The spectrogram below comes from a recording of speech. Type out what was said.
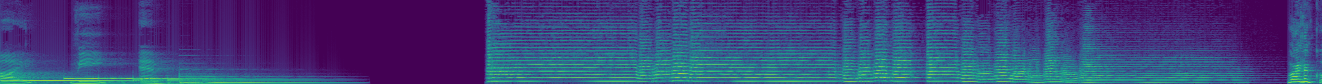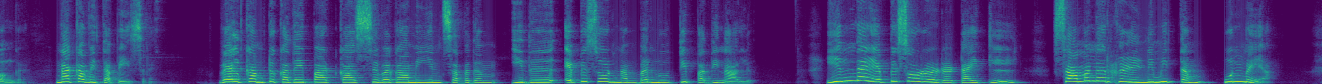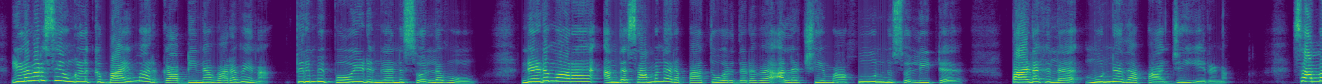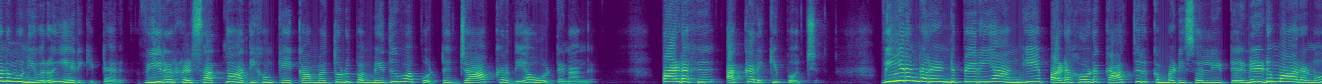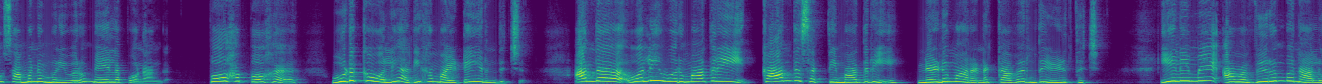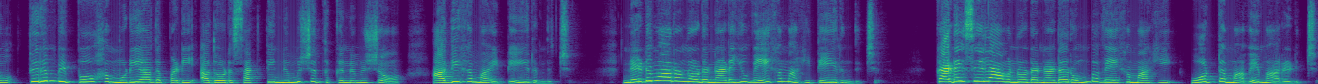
I V M. வணக்கங்க. நான் கவிதா பேசுறேன். வெல்கம் டு கதை பாட்காஸ்ட் சிவகாமியின் சபதம். இது எபிசோட் நம்பர் நூத்தி பதினாலு. இந்த எபிசோடோட டைட்டில் சமணர்கள் நிமித்தம் உண்மையா? இளவரசி உங்களுக்கு பயமா இருக்கா அப்படின்னா வரவேணாம் திரும்பி போயிடுங்கன்னு சொல்லவும் நெடுமாறன் அந்த சமணரை பார்த்து ஒரு தடவை அலட்சியமா ஹூன்னு சொல்லிட்டு படகுல முன்னதா பாஞ்சு ஏறினான். சமண முனிவரும் ஏறிக்கிட்டாரு. வீரர்கள் சத்தம் அதிகம் கேட்காம துடுப்ப மெதுவா போட்டு ஜாக்கிரதையா ஓட்டுனாங்க. படகு அக்கறைக்கு போச்சு. வீரங்க ரெண்டு பேரையும் அங்கேயே படகோட காத்திருக்கும்படி சொல்லிட்டு நெடுமாறனும் சமண முனிவரும் மேல போனாங்க. போக போக உடுக்க ஒலி அதிகமாயிட்டே இருந்துச்சு. அந்த ஒலி ஒரு மாதிரி காந்த சக்தி மாதிரி நெடுமாறனை கவர்ந்து இழுத்துச்சு. இனிமே அவன் விரும்பினாலும் திரும்பி போக முடியாதபடி அதோட சக்தி நிமிஷத்துக்கு நிமிஷம் அதிகமாயிட்டே இருந்துச்சு. நெடுமாறனோட நடையும் வேகமாகிட்டே இருந்துச்சு. கடைசியில அவனோட நட ரொம்ப வேகமாகி ஓட்டமாவே மாறிடுச்சு.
